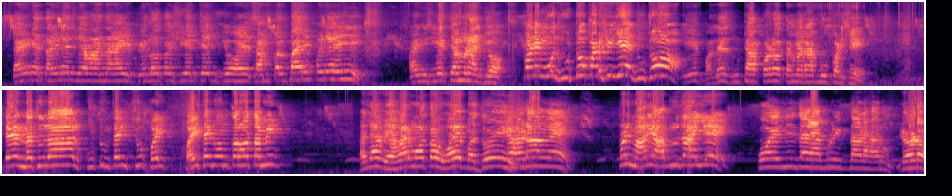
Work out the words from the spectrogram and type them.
તઈને તઈને જ લેવાના હે પેલો તો શેર થઈ ગયો હે સાંપલ બારી પડ્યા હે. અને શેર ચમડા ગયો. પણ એ હું જૂઠો પડશું એ જૂઠો. એ ભલે જૂઠા પડો તમારે આપવું પડશે. એ નથુલાલ કુટુંબ થઈને શું ભાઈ ભાઈ થઈને ઓમ કરો તમે? અલ્યા વ્યવહારમાં તો હોય બધુંય. હડાવે પણ મારી આબરૂ જાય કોઈ નહીં જાય આબરૂ એક દાડે હારું. લેડો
